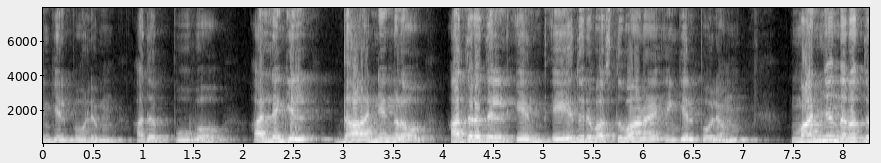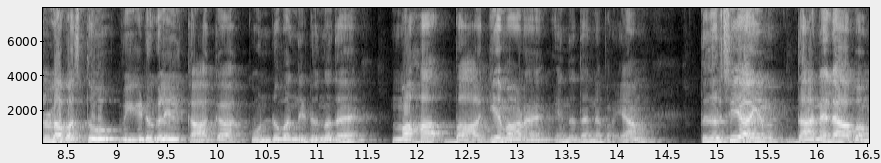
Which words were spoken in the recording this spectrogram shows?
എങ്കിൽ പോലും അത് പൂവോ അല്ലെങ്കിൽ ധാന്യങ്ങളോ അത്തരത്തിൽ ഏതൊരു വസ്തുവാണ് എങ്കിൽ പോലും മഞ്ഞ നിറത്തിലുള്ള വസ്തു വീടുകളിൽ കാക്ക കൊണ്ടുവന്നിടുന്നത് മഹാഭാഗ്യമാണ് എന്ന് തന്നെ പറയാം. തീർച്ചയായും ധനലാഭം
